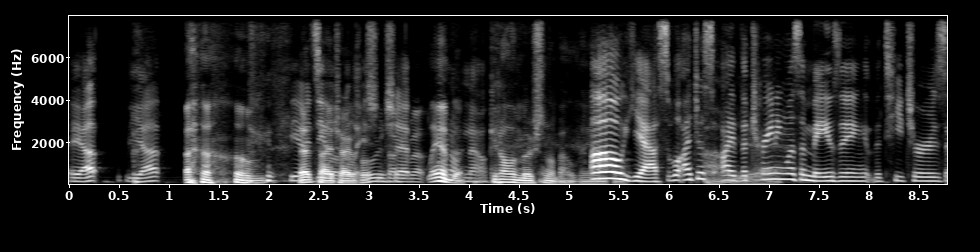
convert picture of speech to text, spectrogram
Yep. Yep. um, The that ideal sidetrack. What were we talking about? I LAMDA. don't know. Get all emotional about LAMDA. Oh yes. Well, I just I the yeah. training was amazing. The teachers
